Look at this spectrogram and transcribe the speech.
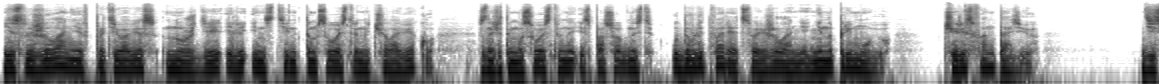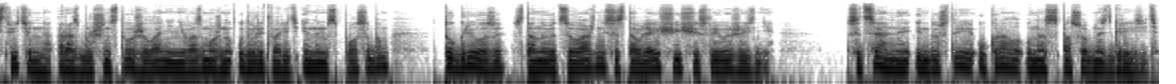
Если желание в противовес нужде или инстинктам свойственны человеку, значит, ему свойственна и способность удовлетворять свои желания не напрямую, через фантазию. Действительно, раз большинство желаний невозможно удовлетворить иным способом, то грезы становятся важной составляющей счастливой жизни – Социальная индустрия украла у нас способность грезить.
